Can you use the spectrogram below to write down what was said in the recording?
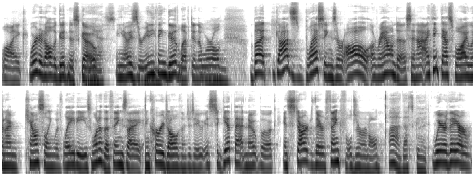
like, where did all the goodness go? Mm-hmm. Yes. You know, is there anything good left in the world? But God's blessings are all around us. And I, I think that's why when I'm counseling with ladies, one of the things I encourage all of them to do is to get that notebook and start their thankful journal Ah, that's good. where they are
